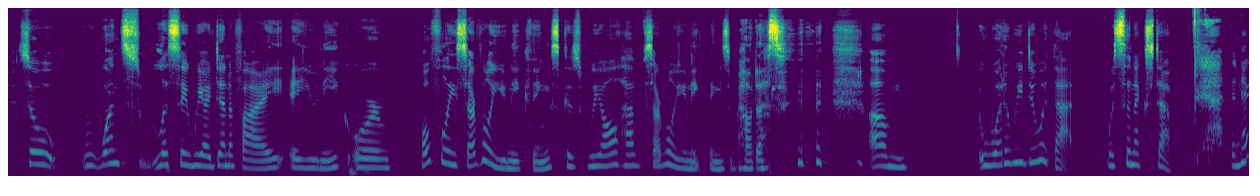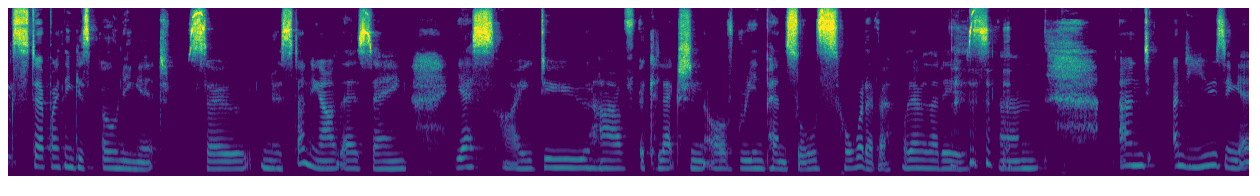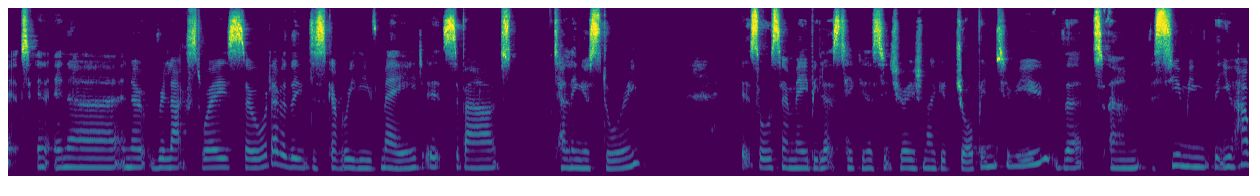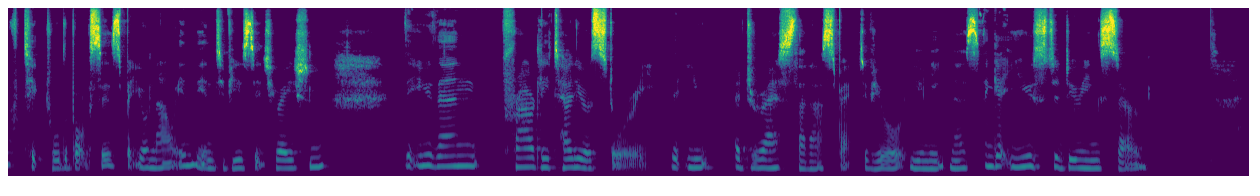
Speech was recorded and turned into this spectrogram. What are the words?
So once let's say we identify a unique or hopefully several unique things because we all have several unique things about us. Um, what do we do with that? What's the next step? The next step, I think, is owning it. So, you know, standing out there saying, yes, I do have a collection of green pencils or whatever, whatever that is. um, and and using it in, in, a in a relaxed way. So whatever the discovery you've made, it's about telling your story it's also maybe let's take a situation like a job interview that um, assuming that you have ticked all the boxes but you're now in the interview situation that you then proudly tell your story that you address that aspect of your uniqueness and get used to doing so.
